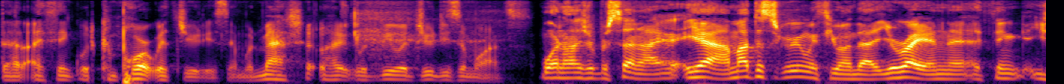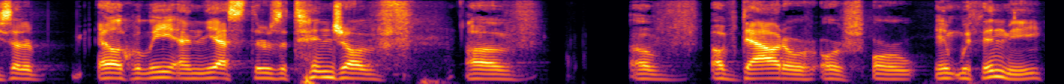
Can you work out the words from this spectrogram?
that I think would comport with Judaism, would match, would be what Judaism wants. One hundred percent. I yeah, I'm not disagreeing with you on that. You're right, and I think you said it eloquently. And yes, there's a tinge of of of of doubt or or or in, within me,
